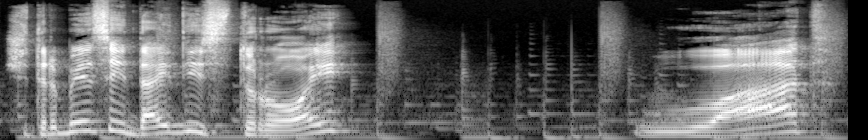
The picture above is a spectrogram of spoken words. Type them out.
și trebuie să-i dai destroy? What?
